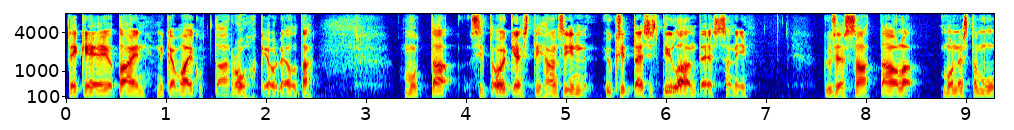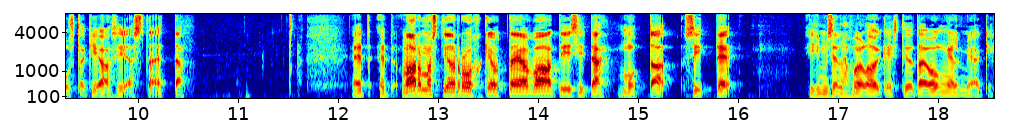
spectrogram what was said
tekee jotain, mikä vaikuttaa rohkeudelta. Mutta sitten oikeastihan siinä yksittäisessä tilanteessa niin – kyse saattaa olla monesta muustakin asiasta, että et, et varmasti on rohkeutta ja vaatii sitä, mutta sitten ihmisellä voi olla oikeasti jotain ongelmiakin.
